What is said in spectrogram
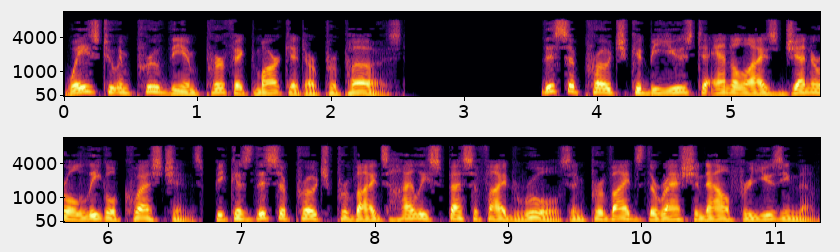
ways to improve the imperfect market are proposed. This approach could be used to analyze general legal questions, because this approach provides highly specified rules and provides the rationale for using them.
